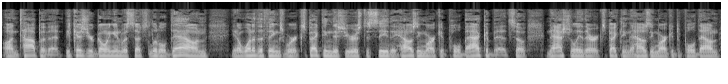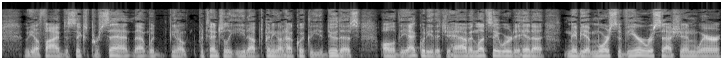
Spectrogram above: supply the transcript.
on top of it because you're going in with such little down. You know, one of the things we're expecting this year is to see the housing market pull back a bit. So nationally, they're expecting the housing market to pull down, you know, five to six percent. That would, you know, potentially eat up, depending on how quickly you do this, all of the equity that you have. And let's say we're to hit a maybe a more severe recession where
